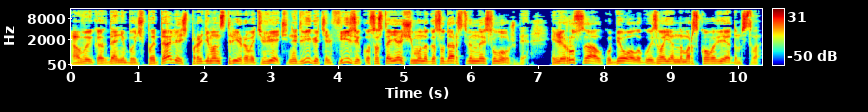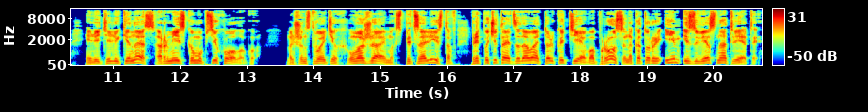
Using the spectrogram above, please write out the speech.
А вы когда-нибудь пытались продемонстрировать вечный двигатель физику, состоящему на государственной службе? Или русалку биологу из военно-морского ведомства? Или телекинез армейскому психологу? Большинство этих уважаемых специалистов предпочитает задавать только те вопросы, на которые им известны ответы.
